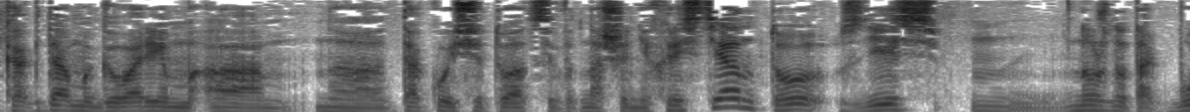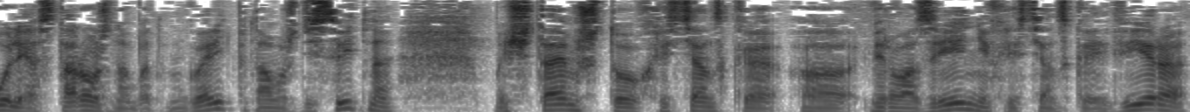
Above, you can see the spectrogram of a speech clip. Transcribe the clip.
когда мы говорим о такой ситуации в отношении христиан, то здесь нужно так более осторожно об этом этом говорить, потому что действительно мы считаем, что христианское э, мировоззрение, христианская вера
